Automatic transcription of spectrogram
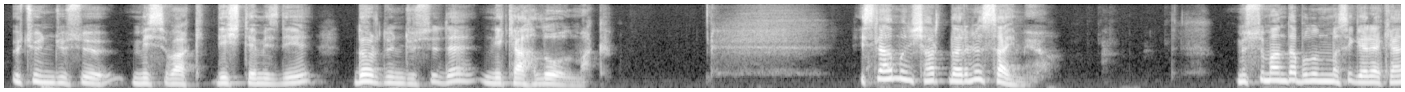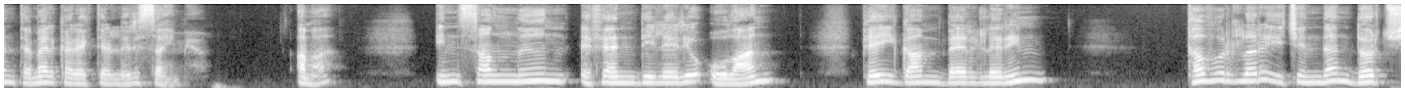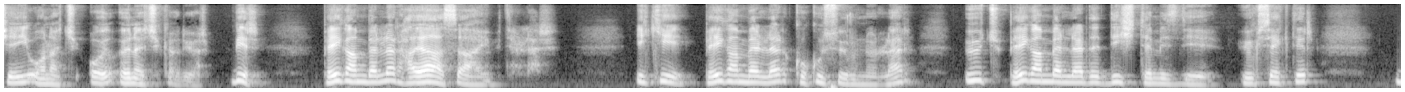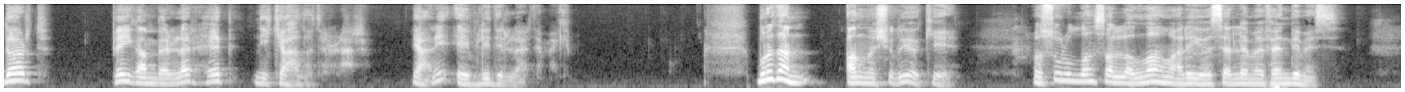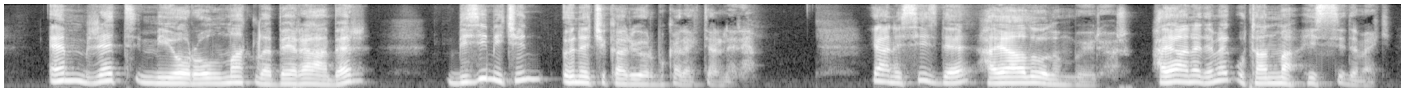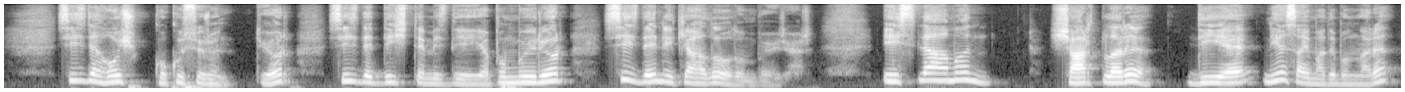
üçüncüsü misvak, diş temizliği, dördüncüsü de nikahlı olmak. İslam'ın şartlarını saymıyor. Müslümanda bulunması gereken temel karakterleri saymıyor. Ama insanlığın efendileri olan peygamberlerin tavırları içinden dört şeyi ona öne çıkarıyor. Bir, peygamberler haya sahibidirler. İki, peygamberler koku sürünürler. Üç, peygamberlerde diş temizliği yüksektir. Dört, peygamberler hep nikahlıdırlar. Yani evlidirler demek. Buradan anlaşılıyor ki Resulullah sallallahu aleyhi ve sellem Efendimiz emretmiyor olmakla beraber bizim için öne çıkarıyor bu karakterleri. Yani siz de hayalı olun buyuruyor. Haya ne demek? Utanma hissi demek. Siz de hoş koku sürün diyor. Siz de diş temizliği yapın buyuruyor. Siz de nikahlı olun buyuruyor. İslam'ın şartları diye niye saymadı bunları?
